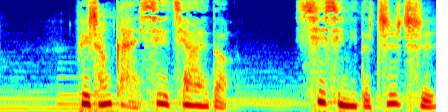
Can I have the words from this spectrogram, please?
非常感谢，亲爱的，谢谢你的支持。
